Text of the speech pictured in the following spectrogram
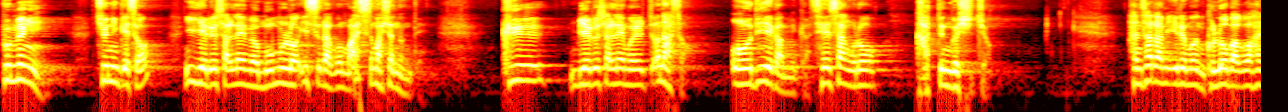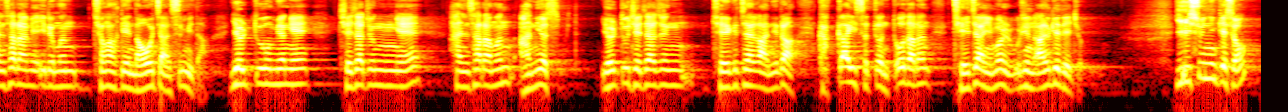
분명히 주님께서 이 예루살렘에 머물러 있으라고 말씀하셨는데 그 예루살렘을 떠나서 어디에 갑니까? 세상으로 갔던 것이죠. 한 사람의 이름은 글로바고 한 사람의 이름은 정확하게 나오지 않습니다. 12명의 제자 중에 한 사람은 아니었습니다. 12 제자 중 제자가 아니라 가까이 있었던 또 다른 제자임을 우리는 알게 되죠. 예수님께서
